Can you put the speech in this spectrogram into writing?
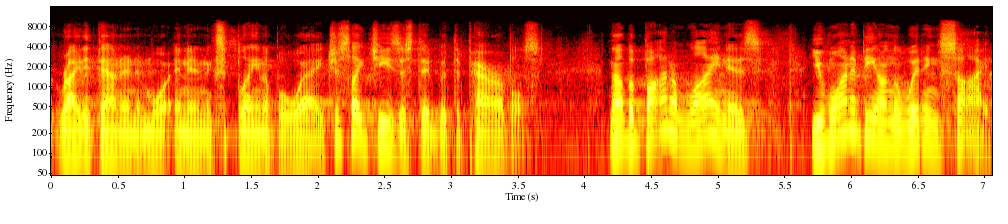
write it down in, a more, in an explainable way, just like Jesus did with the parables. Now, the bottom line is you want to be on the winning side.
